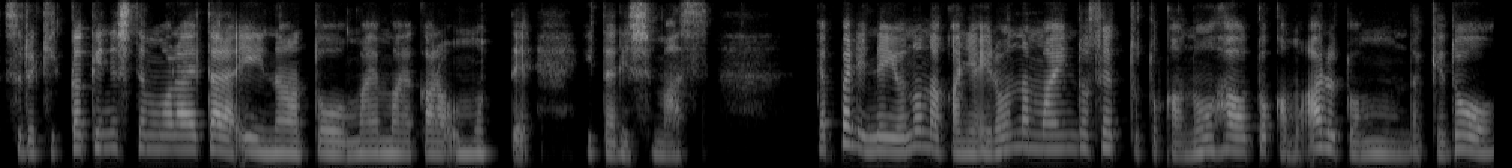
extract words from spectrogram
するきっかけにしてもらえたらいいなと前々から思っていたりします。やっぱりね、世の中にはいろんなマインドセットとかノウハウとかもあると思うんだけど、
